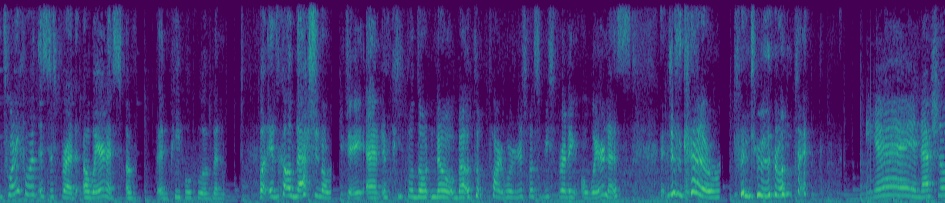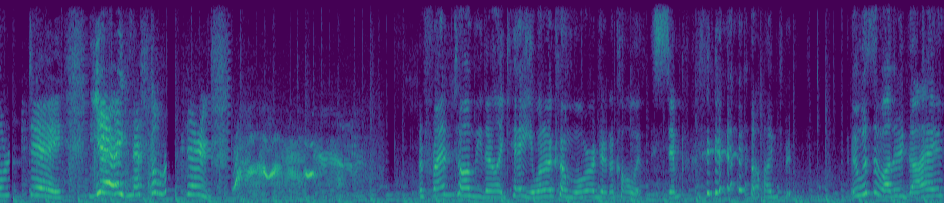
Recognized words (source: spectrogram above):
24th is to spread awareness of and people who have been. But it's called National Rape Day, and if people don't know about the part where you're supposed to be spreading awareness, it just kind of and do their own thing. Yay, National Rape Day! Yay, National Rape Day! A friend told me, they're like, hey, you wanna come over and a call with Simp? 100. It was some other guy.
